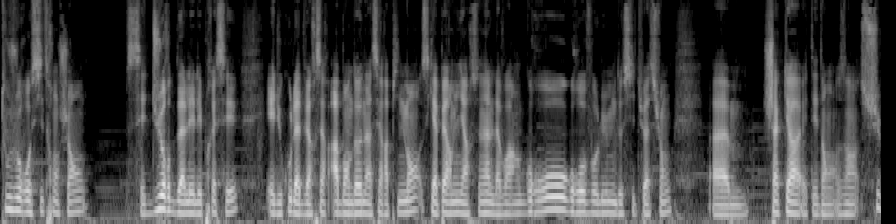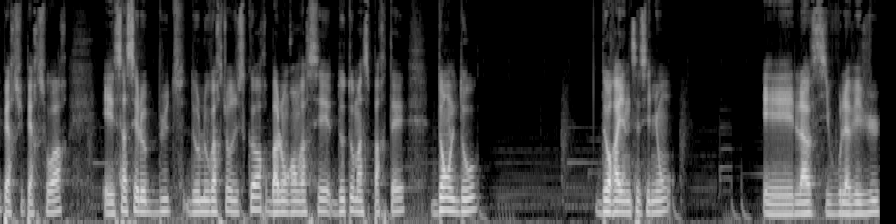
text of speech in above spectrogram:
Toujours aussi tranchant. C'est dur d'aller les presser. Et du coup, l'adversaire abandonne assez rapidement. Ce qui a permis à Arsenal d'avoir un gros, gros volume de situations. Euh, Chaka était dans un super super soir. Et ça, c'est le but de l'ouverture du score. Ballon renversé de Thomas Partey dans le dos de Ryan Sessegnon. Et là, si vous l'avez vu,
